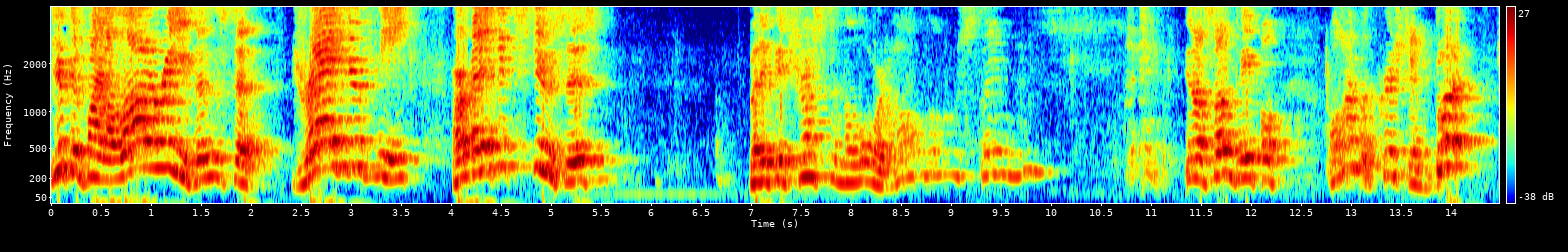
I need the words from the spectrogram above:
You can find a lot of reasons to drag your feet or make excuses. But if you trust in the Lord, all those things. You know, some people, well, I'm a Christian, but,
